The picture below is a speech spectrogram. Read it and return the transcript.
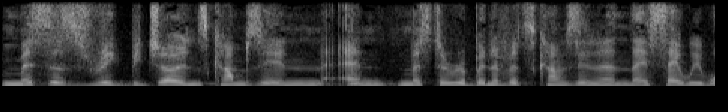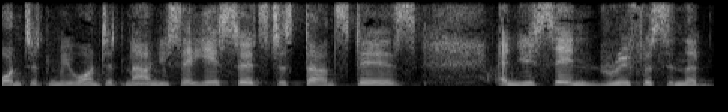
Mrs. Rigby Jones comes in and Mr. Rabinovitz comes in and they say, we want it and we want it now. And you say, yes, sir, it's just downstairs. And you send Rufus in the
